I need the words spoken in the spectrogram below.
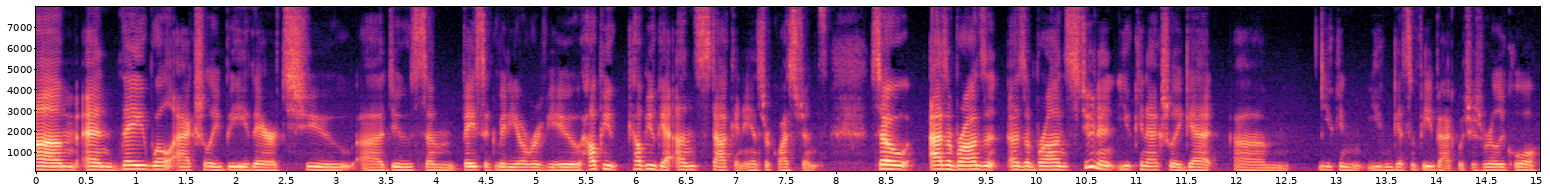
Um, and they will actually be there to uh, do some basic video review, help you help you get unstuck and answer questions. So as a bronze as a bronze student, you can actually get um, you can you can get some feedback, which is really cool.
